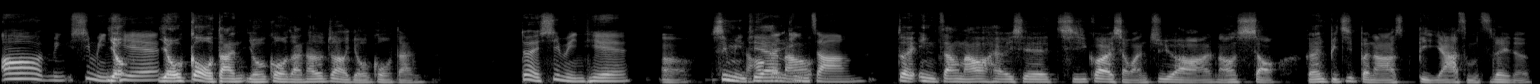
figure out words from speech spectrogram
哦，名姓名贴，邮购单，邮购单，他都叫邮购单。对，姓名贴，嗯，姓名然后贴啊，跟印章，对印章，然后还有一些奇怪的小玩具啊，然后小可能笔记本啊、笔啊什么之类的。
